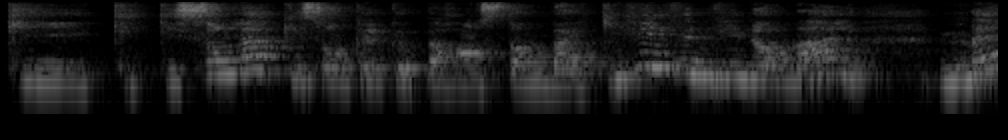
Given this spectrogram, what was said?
qui, qui, sont là, qui sont quelque part en stand-by, qui vivent une vie normale, mais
